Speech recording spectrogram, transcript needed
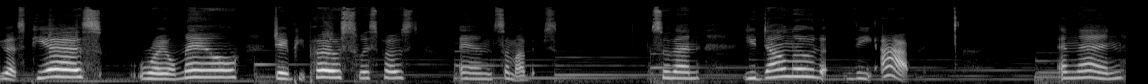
USPS, Royal Mail, JP Post, Swiss Post, and some others. So then you download the app, and then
